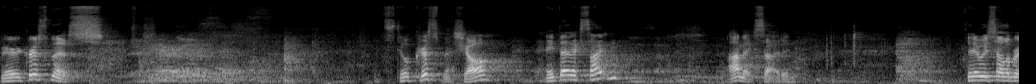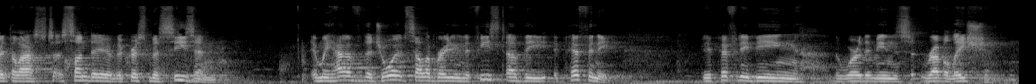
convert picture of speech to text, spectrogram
Merry Christmas. Still Christmas, y'all. Ain't that exciting? I'm excited. Today we celebrate the last Sunday of the Christmas season, and we have the joy of celebrating the feast of the Epiphany. The Epiphany being the word that means revelation.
